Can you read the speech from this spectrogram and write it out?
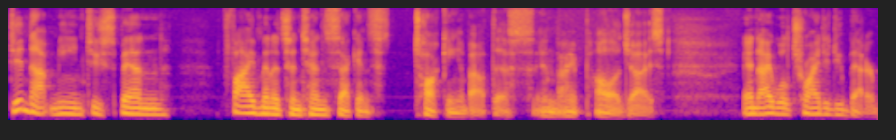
did not mean to spend five minutes and 10 seconds talking about this, and I apologize. And I will try to do better.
